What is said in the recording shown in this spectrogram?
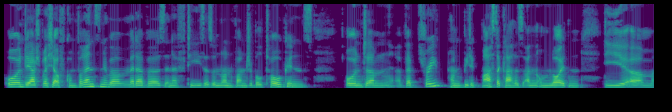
und ja, spreche auf Konferenzen über Metaverse, NFTs, also Non-Fungible Tokens und ähm, Web3 und bietet Masterclasses an, um Leuten, die ähm,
